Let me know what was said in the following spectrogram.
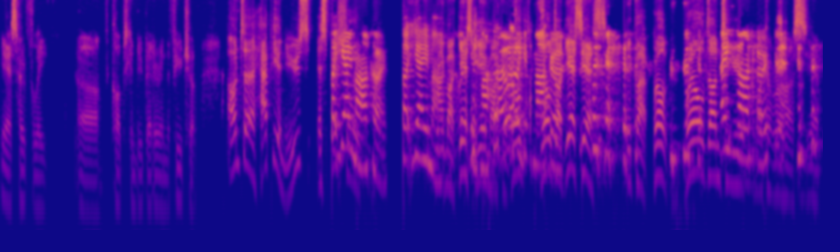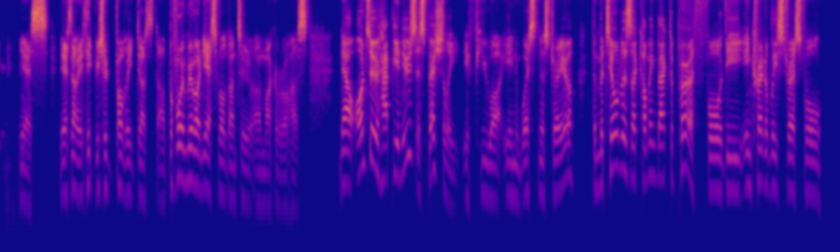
yes, hopefully, uh, the clubs can do better in the future. On to happier news, especially. But yay, Marco. But yay, Marco. Mark. Yes, yay, Marco. Well, well done. Yes, yes. Big clap. Well, well done to Thanks, you, Marco. Marco Rojas. Yeah. Yes, yes. No, I think we should probably just uh, before we move on. Yes, well done to uh, Marco Rojas. Now, on to happier news, especially if you are in Western Australia. The Matildas are coming back to Perth for the incredibly stressful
